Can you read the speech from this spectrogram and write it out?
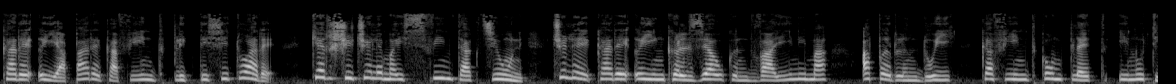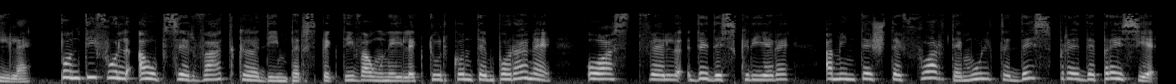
care îi apare ca fiind plictisitoare – chiar și cele mai sfinte acțiuni, cele care îi încălzeau cândva inima, apărându-i ca fiind complet inutile. Pontiful a observat că, din perspectiva unei lecturi contemporane, o astfel de descriere amintește foarte mult despre depresie,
